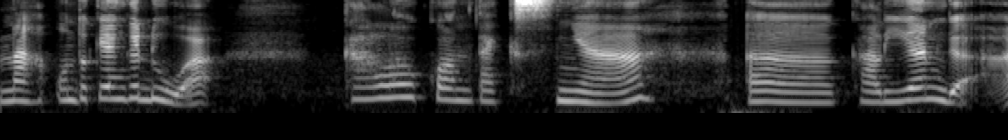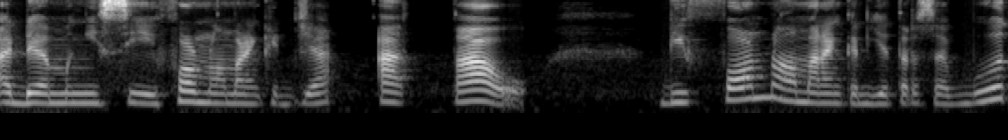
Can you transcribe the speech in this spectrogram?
Nah, untuk yang kedua, kalau konteksnya uh, kalian nggak ada mengisi form lamaran kerja atau di form lamaran kerja tersebut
